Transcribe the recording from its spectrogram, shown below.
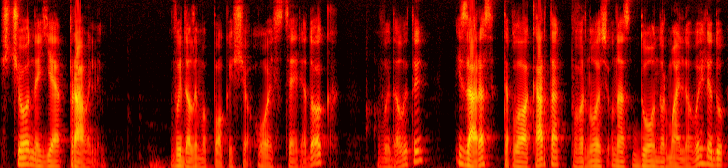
що не є правильним. Видалимо поки що ось цей рядок, видалити. І зараз теплова карта повернулася у нас до нормального вигляду,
